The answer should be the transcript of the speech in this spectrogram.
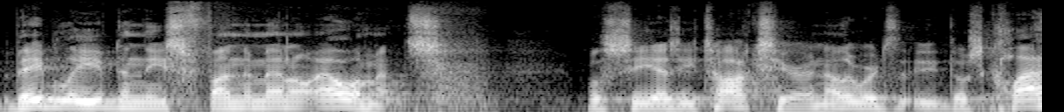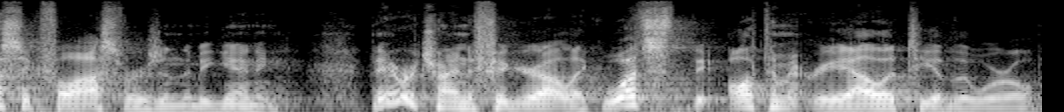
They believed in these fundamental elements. We'll see as he talks here. In other words, those classic philosophers in the beginning, they were trying to figure out, like, what's the ultimate reality of the world?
